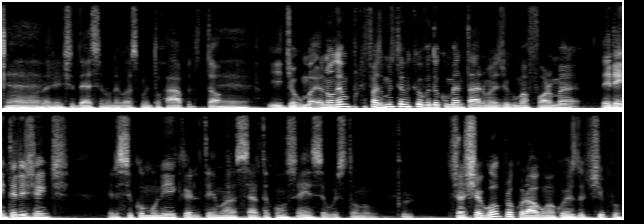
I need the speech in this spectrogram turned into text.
quando a É. gente desce num negócio muito rápido e tal. é. E de alguma. Eu não lembro porque faz muito tempo que eu vi o documentário, mas de alguma forma ele é inteligente. Ele se comunica, ele tem uma certa consciência, o estômago. Por- Já chegou a procurar alguma coisa do tipo?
